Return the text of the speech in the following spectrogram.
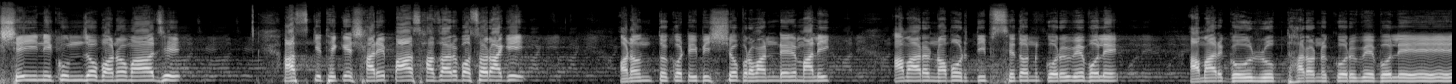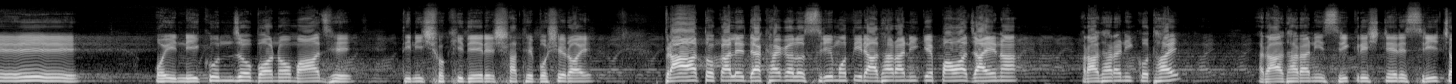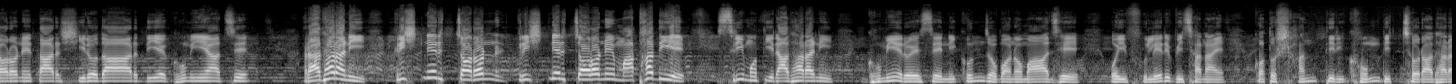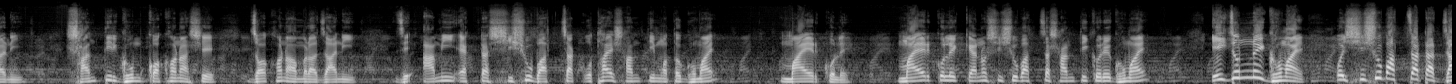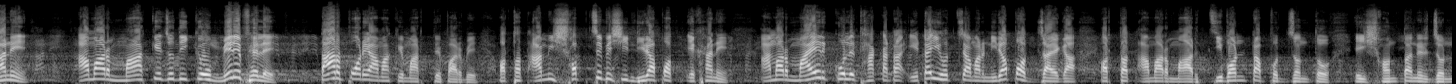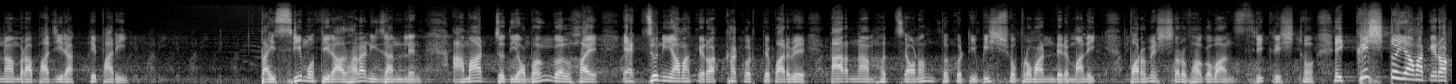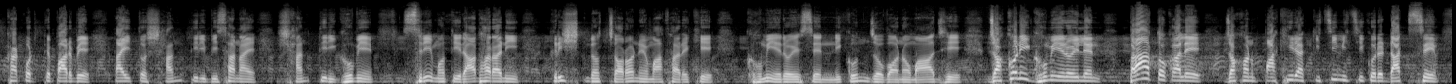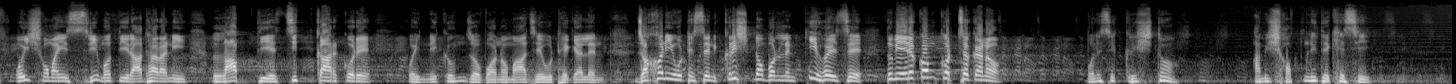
সেই নিকুঞ্জ বন মাঝে আজকে থেকে সাড়ে পাঁচ হাজার বছর আগে অনন্ত কোটি বিশ্ব ব্রহ্মাণ্ডের মালিক আমার নবদ্বীপ ছেদন করবে বলে, আমার গৌরূপ ধারণ করবে বলে, ওই নিকুঞ্জ বন মাঝে তিনি সখীদের সাথে বসে রয়। প্রাতকালে দেখা গেল শ্রীমতী রাধারানীকে পাওয়া যায় না। রাধারানী কোথায়? রাধারানী শ্রীকৃষ্ণের শ্রীচরণে তার শিরোদার দিয়ে ঘুমিয়ে আছে। রাধারানী কৃষ্ণের চরণ, কৃষ্ণের চরণে মাথা দিয়ে শ্রীমতী রাধারানী ঘুমিয়ে রয়েছে নিকুঞ্জ বন মাঝে। ওই ফুলের বিছানায় কত শান্তির ঘুম দিচ্ছ রাধারানী। শান্তির ঘুম কখন আসে? যখন আমরা জানি যে আমি একটা শিশু বাচ্চা কোথায় শান্তি মতো ঘুমায়? মায়ের কোলে। মায়ের কোলে কেন শিশু বাচ্চা শান্তি করে ঘুমায়? এই জন্যই ঘুমায়। ওই শিশু বাচ্চাটা জানে, আমার মাকে যদি কেউ মেরে ফেলে তারপরে আমাকে মারতে পারবে। অর্থাৎ আমি সবচেয়ে বেশি নিরাপদ এখানে। আমার মায়ের কোলে থাকাটা এটাই হচ্ছে আমার নিরাপদ জায়গা। অর্থাৎ আমার মার জীবনটা পর্যন্ত এই সন্তানের জন্য আমরা বাজি রাখতে পারি। তাই শ্রীমতী রাধারানী জানলেন, আমার যদি অমঙ্গল হয়, একজনই আমাকে রক্ষা করতে পারবে। তার নাম হচ্ছে অনন্তকোটি বিশ্ব ব্রহ্মাণ্ডের মালিক, পরমেশ্বর ভগবান শ্রীকৃষ্ণ। এই কৃষ্ণই আমাকে রক্ষা করতে পারবে। তাই তো শান্তির বিছানায়, শান্তির ঘুমে শ্রীমতী রাধারানী কৃষ্ণ চরণে মাথা রেখে ঘুমিয়ে রয়েছেন নিকুঞ্জ বন মাঝে। যখনই ঘুমিয়ে রইলেন, প্রাতকালে যখন পাখিরা কিচিমিচি করে ডাকছে, ওই সময় শ্রীমতী রাধারানী লাভ দিয়ে চিৎকার করে ওই নিকুঞ্জ বন মাঝে উঠে গেলেন। যখনই উঠেছেন, কৃষ্ণ বললেন, কি হয়েছে? তুমি এরকম করছ কেন? বলেছে, কৃষ্ণ, আমি স্বপ্নে দেখেছি।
